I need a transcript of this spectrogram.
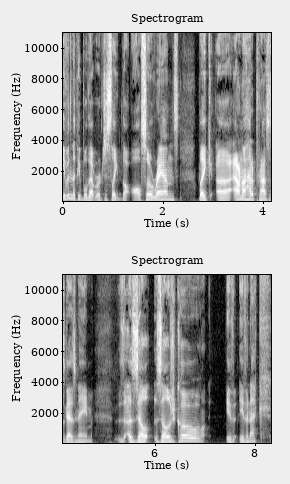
Even the people that were just like the also rans. Like uh, I don't know how to pronounce this guy's name. Z- uh, Zel Zeljko Iv- Ivanek.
